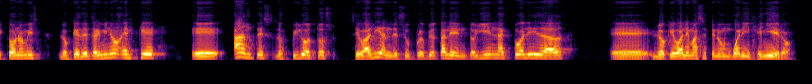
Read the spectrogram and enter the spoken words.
Economist, lo que determinó es que eh, antes los pilotos se valían de su propio talento y en la actualidad eh, lo que vale más es tener un buen ingeniero.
